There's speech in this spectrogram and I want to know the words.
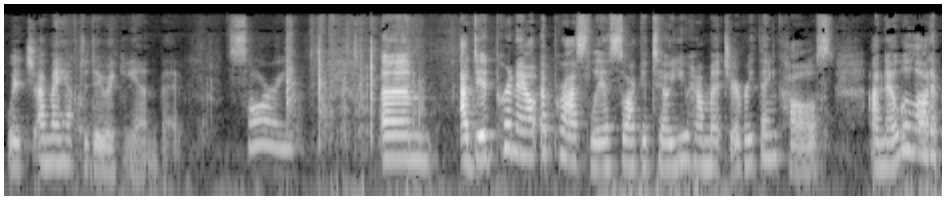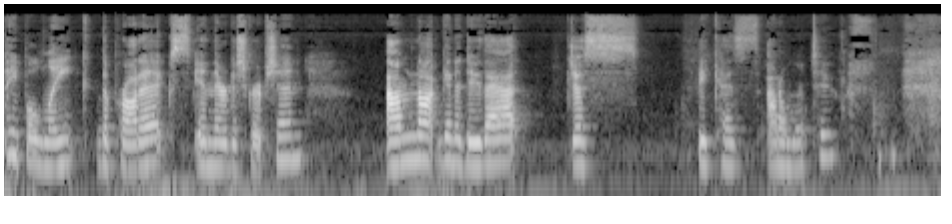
which I may have to do again, but sorry. Um, I did print out a price list so I could tell you how much everything costs. I know a lot of people link the products in their description. I'm not going to do that just because I don't want to.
